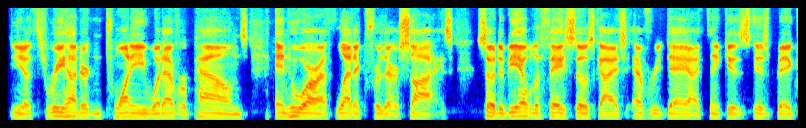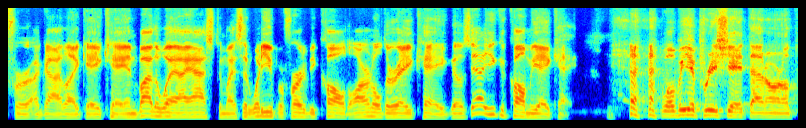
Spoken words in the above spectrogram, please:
you know 320 whatever pounds and who are athletic for their size. So to be able to face those guys every day i think is is big for a guy like ak and by the way i asked him i said what do you prefer to be called arnold or ak he goes yeah you could call me ak well, we appreciate that, Arnold.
